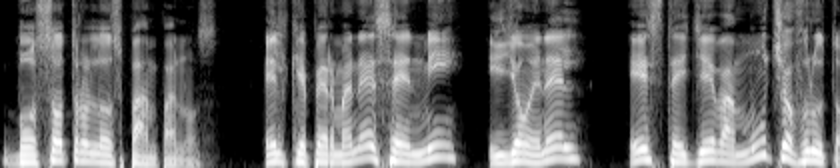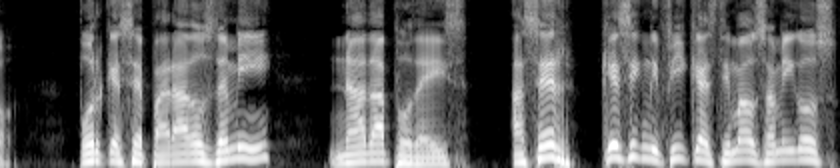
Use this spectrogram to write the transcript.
vosotros los pámpanos. El que permanece en mí y yo en él, éste lleva mucho fruto, porque separados de mí, nada podéis hacer. ¿Qué significa, estimados amigos,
